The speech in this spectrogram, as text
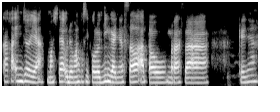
Kakak enjoy ya? Maksudnya udah masuk psikologi nggak nyesel atau merasa kayaknya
